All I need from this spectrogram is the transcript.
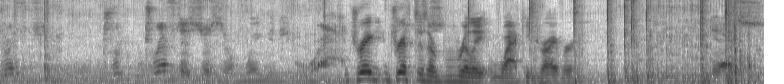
Drift. Dr- Drift is just a wiggity whack. Drig- Drift is a really wacky driver. Yes.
